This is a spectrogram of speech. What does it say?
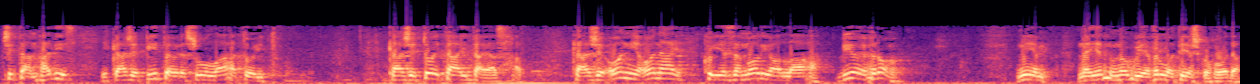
čitam hadis i kaže, pitao Rasulullah to i to. Kaže, to je taj i taj ashab. Kaže, on je onaj koji je zamolio Allaha, bio je hrom, nije, na jednu nogu je vrlo teško hodao.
